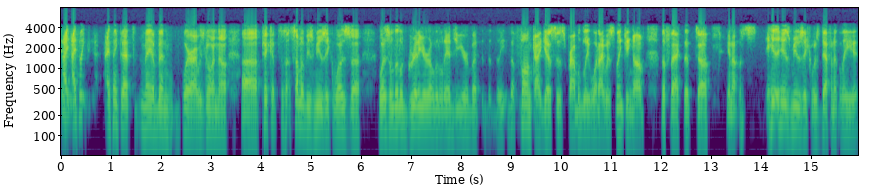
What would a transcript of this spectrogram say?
too. I, I think I think that may have been where I was going. Now, uh, Pickett, some of his music was uh, was a little grittier, a little edgier, but the, the, the funk, I guess, is probably what I was thinking of. The fact that uh, you know his, his music was definitely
